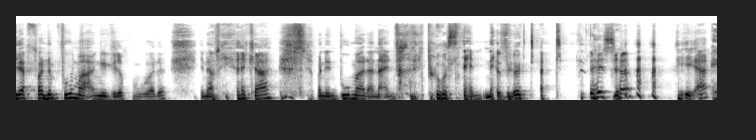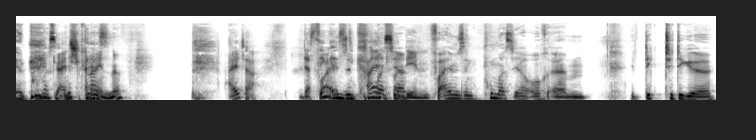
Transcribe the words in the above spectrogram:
der von einem Puma angegriffen wurde in Amerika und den Puma dann einfach mit bloßen Händen erwürgt hat. Echt, ja? Ja, Ey, und Pumas sind nicht klein, ne? Alter. Das Vor Ding allem ist, die sind Krallen Pumas von ja, denen. vor allem sind Pumas ja auch ähm, dicktittige,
